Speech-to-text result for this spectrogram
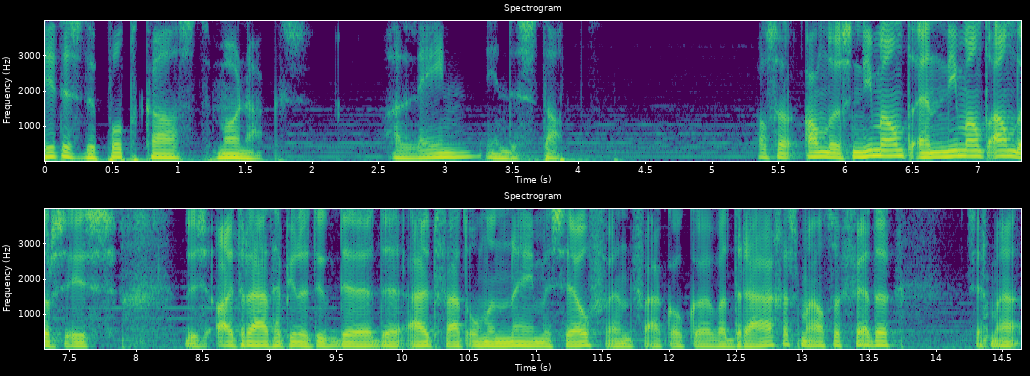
Dit is de podcast Monax. Alleen in de stad. Als er anders niemand en niemand anders is. Dus uiteraard heb je natuurlijk de, de uitvaartondernemers zelf en vaak ook uh, wat dragers. Maar als er verder, zeg maar,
